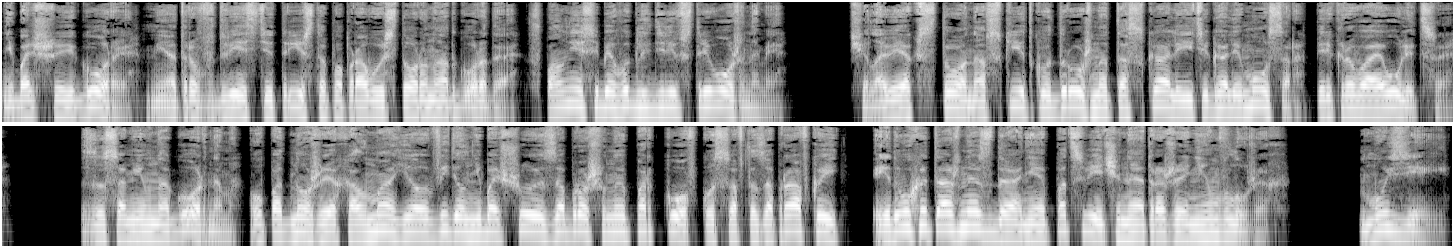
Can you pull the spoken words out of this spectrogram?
Небольшие горы, метров в 200-300 по правую сторону от города, вполне себе выглядели встревоженными. Человек сто навскидку дружно таскали и тягали мусор, перекрывая улицы. За самим Нагорным, у подножия холма, я увидел небольшую заброшенную парковку с автозаправкой и двухэтажное здание, подсвеченное отражением в лужах. «Музей»,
